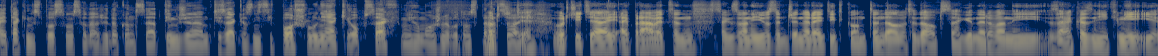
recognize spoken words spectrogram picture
aj takým spôsobom sa dá, že dokonca tým, že nám tí zákazníci pošlú nejaký obsah, my ho môžeme potom spracovať. Určite, určite aj, aj práve ten tzv. user-generated content, alebo teda obsah generovaný zákazníkmi je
